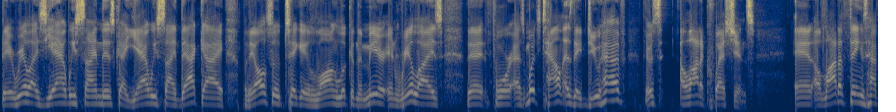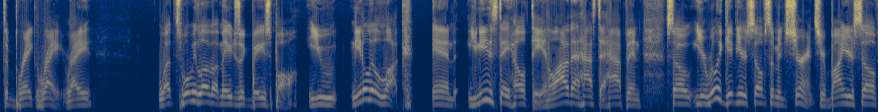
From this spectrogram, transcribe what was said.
they realize, yeah, we signed this guy, yeah, we signed that guy, but they also take a long look in the mirror and realize that for as much talent as they do have, there's a lot of questions and a lot of things have to break right, right? What's what we love about Major League Baseball? You need a little luck and you need to stay healthy and a lot of that has to happen. So you're really giving yourself some insurance. You're buying yourself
